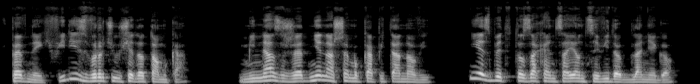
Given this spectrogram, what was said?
W pewnej chwili zwrócił się do Tomka. Mina zrzednie naszemu kapitanowi. Niezbyt to zachęcający widok dla niego.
